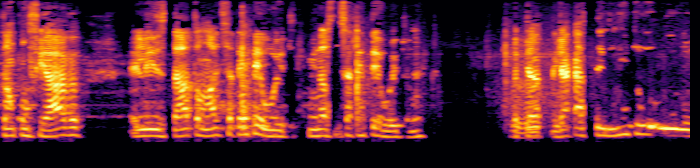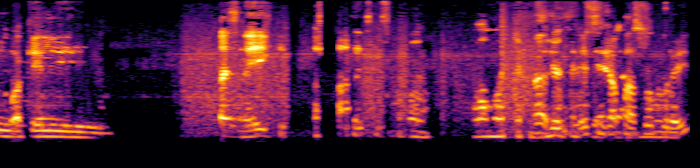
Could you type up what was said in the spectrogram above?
tão confiável, eles datam lá de 78, 1978, né? Eu uhum. já, já castei muito o, aquele da Snake. Acho que esqueci com, com a ah, Esse já passou por aí?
